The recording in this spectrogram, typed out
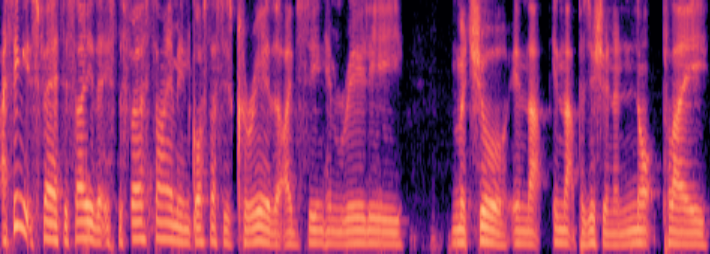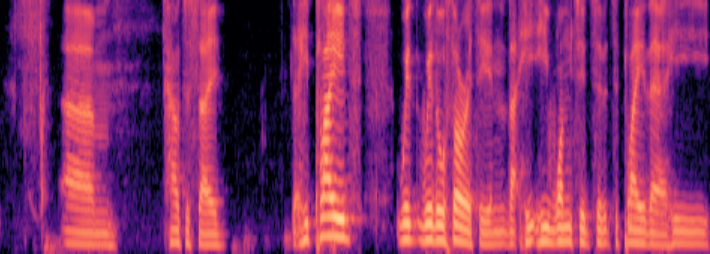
I think it's fair to say that it's the first time in Gostas's career that I've seen him really mature in that in that position and not play um how to say that he played with with authority and that he he wanted to to play there. He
